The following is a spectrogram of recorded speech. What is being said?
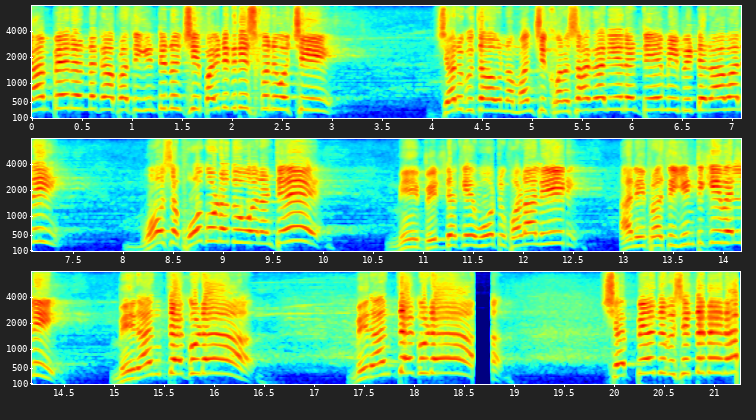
క్యాంపెయినర్లుగా ప్రతి ఇంటి నుంచి బయటకు తీసుకొని వచ్చి జరుగుతూ ఉన్న మంచి కొనసాగాలి అని అంటే మీ బిడ్డ రావాలి మోసపోకూడదు అని అంటే మీ బిడ్డకే ఓటు పడాలి అని ప్రతి ఇంటికి వెళ్ళి మీరంతా కూడా మీరంతా కూడా చెప్పేందుకు సిద్ధమేనా?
